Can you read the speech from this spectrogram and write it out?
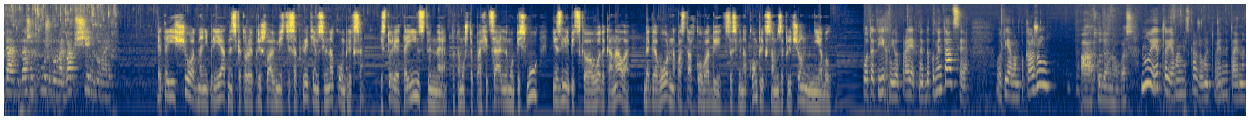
Да, даже хуже бывает. Вообще не бывает. Это еще одна неприятность, которая пришла вместе с открытием свинокомплекса. История таинственная, потому что по официальному письму из Липецкого водоканала договор на поставку воды со свинокомплексом заключен не был. Вот это их вот проектная документация. Вот я вам покажу. А откуда она у вас? Ну, это я вам не скажу. Это военная тайна.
